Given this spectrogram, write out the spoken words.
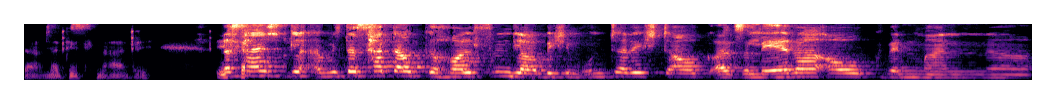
ja, notizenartig. Das heißt, das hat auch geholfen, glaube ich, im Unterricht auch, als Lehrer auch, wenn man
